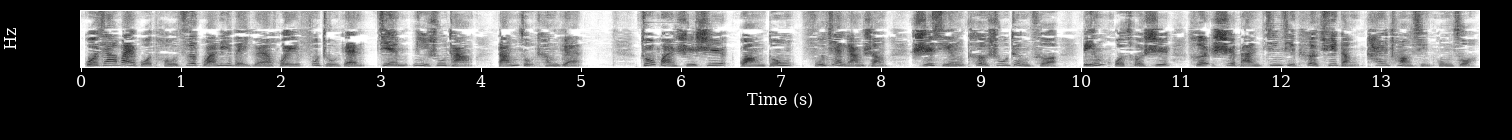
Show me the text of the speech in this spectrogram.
国家外国投资管理委员会副主任兼秘书长、党组成员。主管实施广东、福建两省实行特殊政策、灵活措施和示范经济特区等开创性工作。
